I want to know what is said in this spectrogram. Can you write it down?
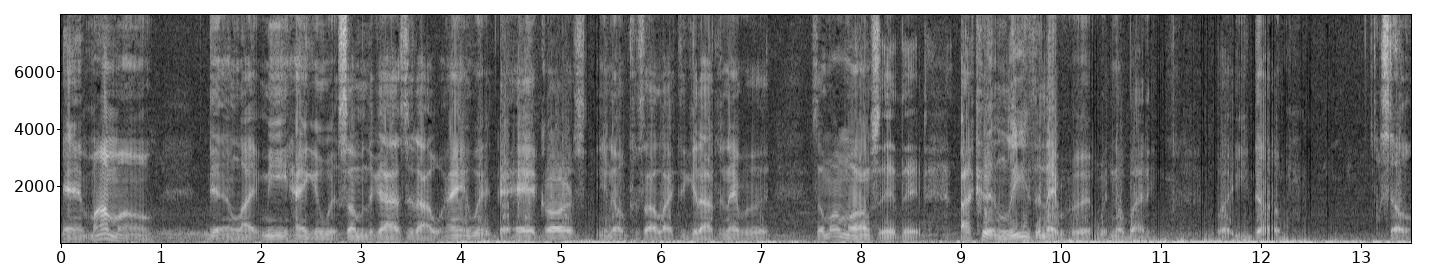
And my mom didn't like me hanging with some of the guys that I would hang with that had cars, you know, because I like to get out the neighborhood. So my mom said that I couldn't leave the neighborhood with nobody but E Dub. So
